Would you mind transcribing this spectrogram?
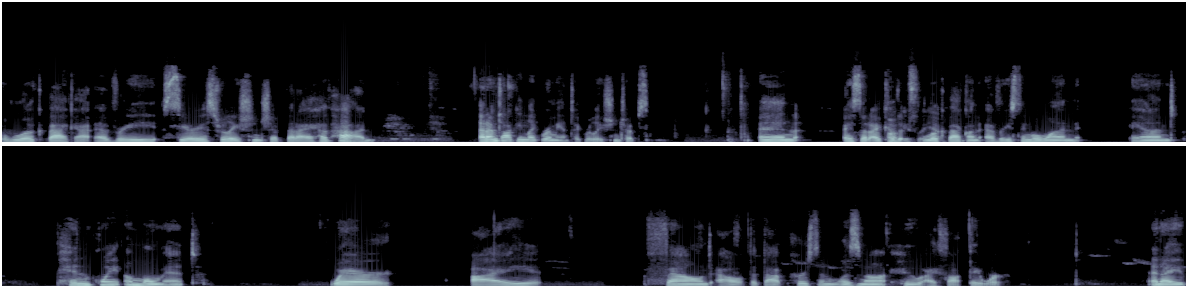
look back at every serious relationship that I have had, and I'm talking like romantic relationships. And I said I could Obviously, look yeah. back on every single one and pinpoint a moment where I found out that that person was not who I thought they were. And I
